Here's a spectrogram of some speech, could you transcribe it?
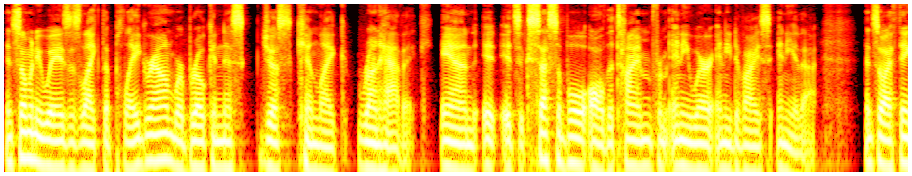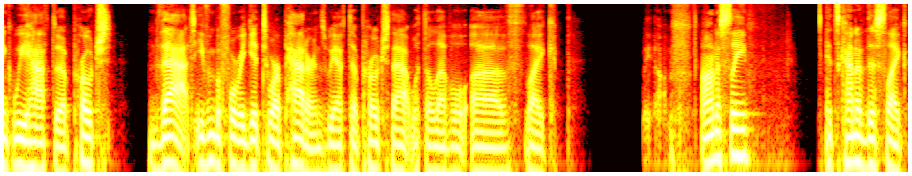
in so many ways is like the playground where brokenness just can like run havoc and it, it's accessible all the time from anywhere any device any of that and so i think we have to approach that even before we get to our patterns we have to approach that with the level of like honestly it's kind of this like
